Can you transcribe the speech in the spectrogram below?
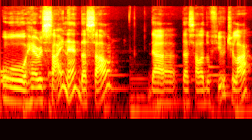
O Harry sai, né, da sala, da, da sala do Filch lá,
